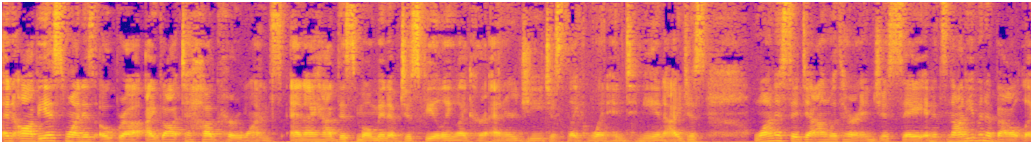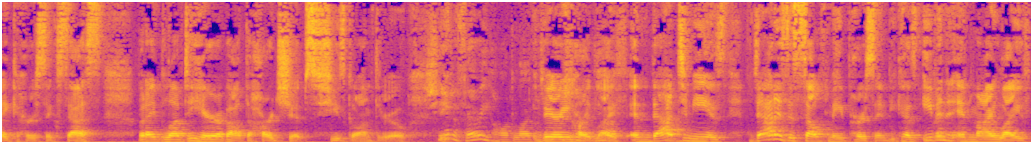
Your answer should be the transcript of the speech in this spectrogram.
An obvious one is Oprah. I got to hug her once, and I had this moment of just feeling like her energy just like went into me, and I just want to sit down with her and just say, and it's not even about like her success, but I'd love to hear about the hardships she's gone through. She had a very hard life. Very hard Yeah. life. And that to me is that is a self-made person because even in my life,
